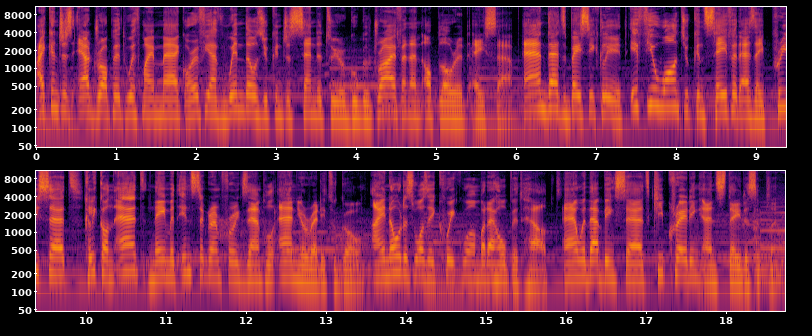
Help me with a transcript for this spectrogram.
I can just airdrop it with my Mac or if you have Windows you can just send it to your Google Drive and then upload it ASAP. And that's basically it. If you want you can save it as a preset, click on add, name it Instagram for example and you're ready to go. I know this was a quick one but I hope it helped. And with that being said, keep creating and stay disciplined.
